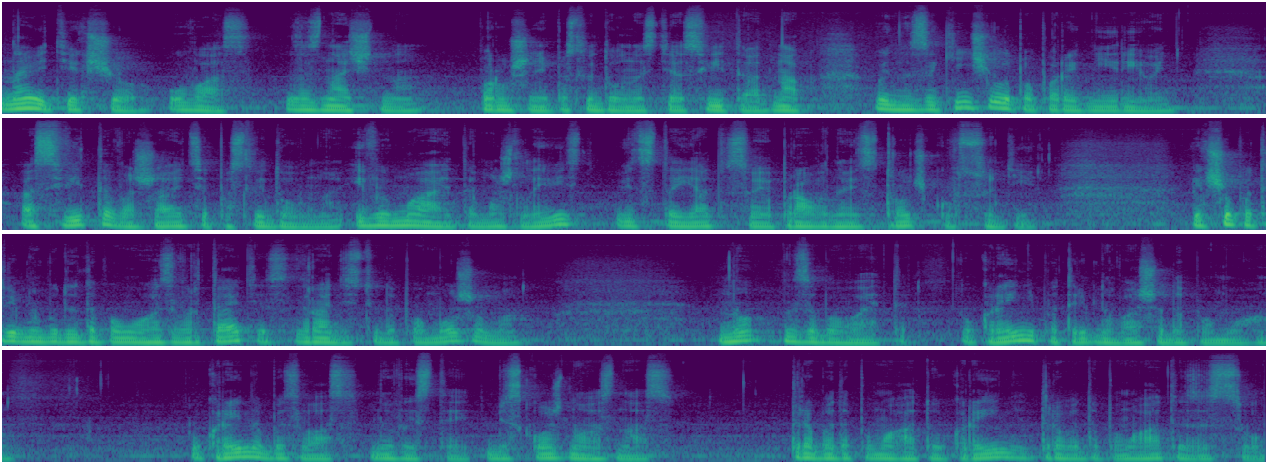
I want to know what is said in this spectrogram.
навіть якщо у вас зазначено порушення послідовності освіти, однак ви не закінчили попередній рівень, освіта вважається послідовною, і ви маєте можливість відстояти своє право на відстрочку в суді. Якщо потрібна буде допомога, звертайтесь, з радістю допоможемо. Ну, не забувайте, Україні потрібна ваша допомога. Україна без вас не вистоїть, без кожного з нас. Треба допомагати Україні, треба допомагати ЗСУ.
